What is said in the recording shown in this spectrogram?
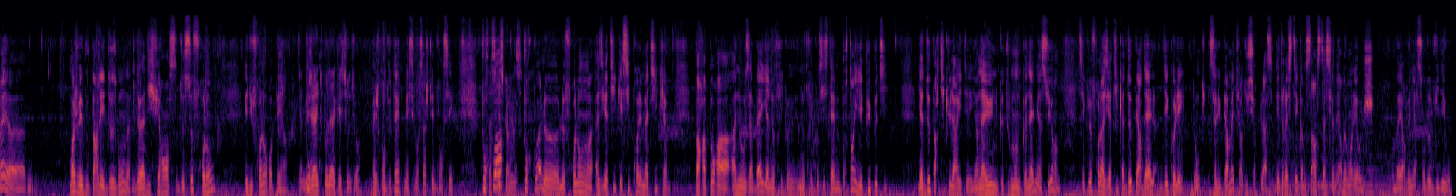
Après, euh, moi je vais vous parler deux secondes de la différence de ce frelon et du frelon européen. Mais j'allais te poser la question, tu vois. Ben, je m'en doutais, mais c'est pour ça que je t'ai devancé. Pourquoi, pourquoi le, le frelon asiatique est si problématique par rapport à, à nos abeilles, à notre, éco- notre écosystème? Pourtant, il est plus petit. Il y a deux particularités. Il y en a une que tout le monde connaît, bien sûr, c'est que le frelon asiatique a deux paires d'ailes décollées. Donc, ça lui permet de faire du surplace et de rester comme ça en stationnaire devant les ruches. On va y revenir sur d'autres vidéos.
